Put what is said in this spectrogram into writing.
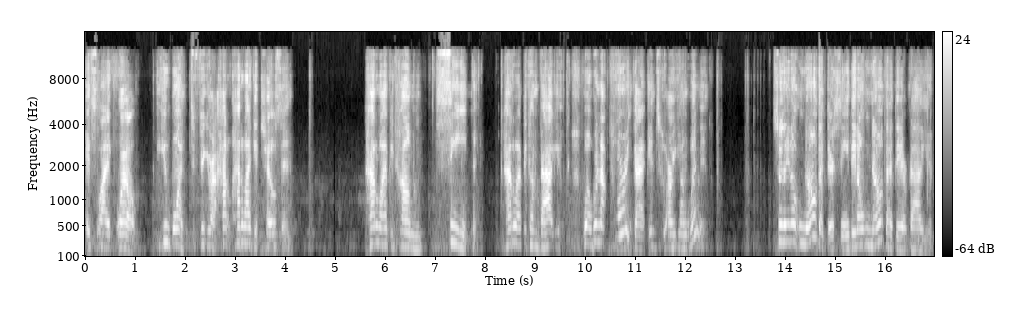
it's like, well, you want to figure out how, how do I get chosen? How do I become seen? How do I become valued? Well, we're not pouring that into our young women. So they don't know that they're seen. They don't know that they are valued.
